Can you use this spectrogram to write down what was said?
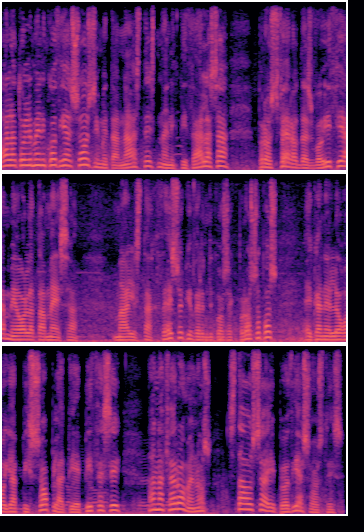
αλλά το λιμενικό διασώζει μετανάστες στην ανοιχτή θάλασσα, προσφέροντας βοήθεια με όλα τα μέσα. Μάλιστα, χθες ο κυβερνητικός εκπρόσωπος έκανε λόγο για πισόπλατη επίθεση, αναφερόμενος στα όσα είπε ο διασώστης.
